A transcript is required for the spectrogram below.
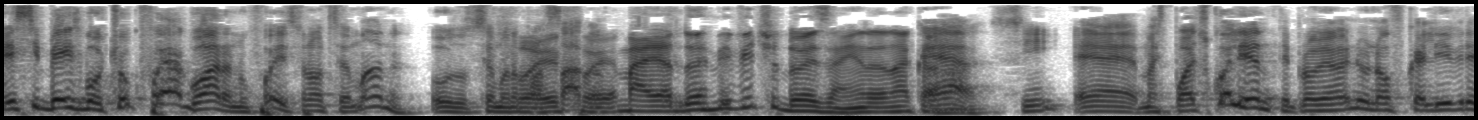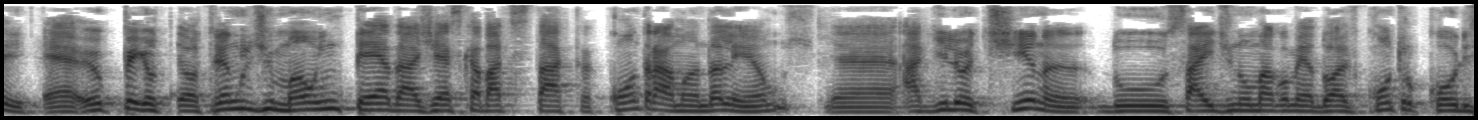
esse baseball choke foi agora, não foi? Esse final de semana? Ou semana foi, passada? Foi. Mas é 2022 ainda, né, cara? É, sim. É, mas pode escolher, não tem problema nenhum, não. Fica livre aí. É, eu peguei o, o, triângulo de mão em pé da Jéssica Batistaca contra a Amanda Lemos. É, a guilhotina do Said Nurmagomedov contra o Corey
